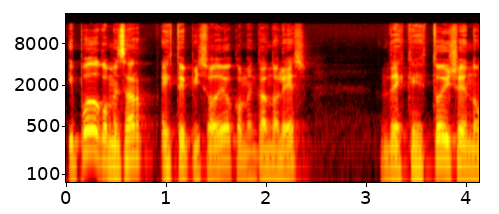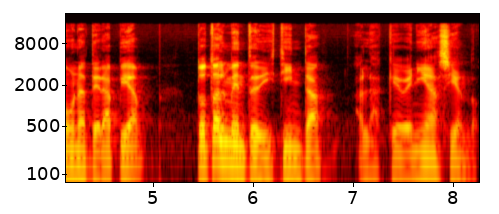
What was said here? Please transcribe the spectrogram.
Y puedo comenzar este episodio comentándoles de que estoy yendo a una terapia totalmente distinta a las que venía haciendo.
